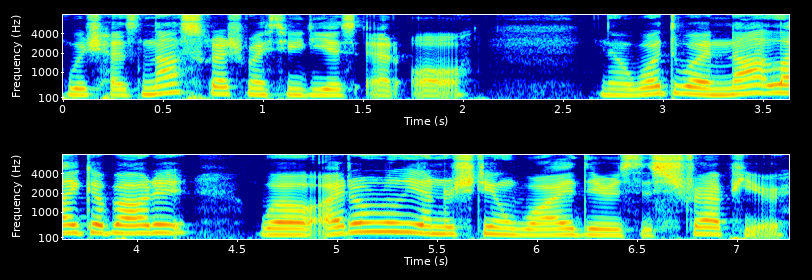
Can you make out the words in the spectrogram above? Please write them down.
which has not scratched my 3DS at all. Now, what do I not like about it? Well, I don't really understand why there's this strap here.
